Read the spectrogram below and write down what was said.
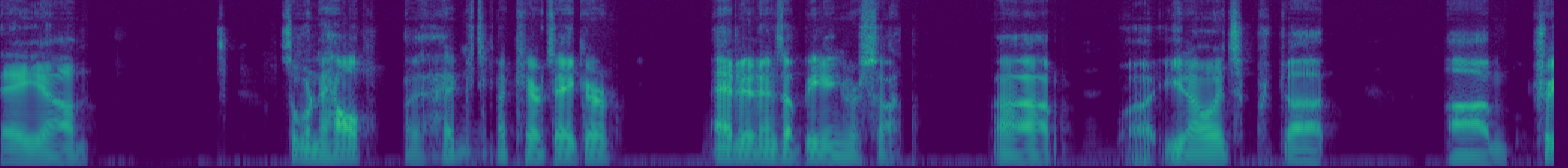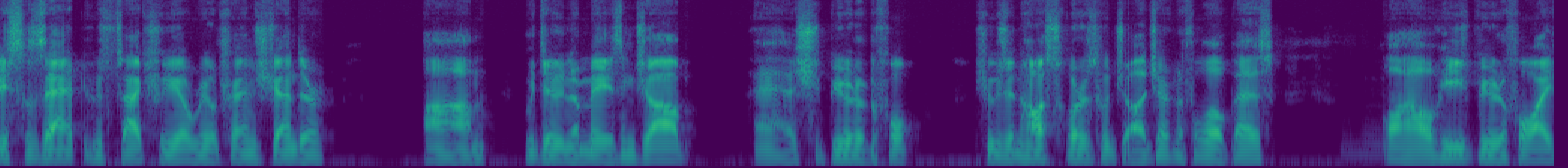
a um, someone to help, a, head, a caretaker, and it ends up being her son. Uh, uh, you know, it's uh, um, Trace Lysette, who's actually a real transgender, um, who did an amazing job. And she's beautiful. She was in Hustlers with uh, Jennifer Lopez. Wow, he's beautiful. I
